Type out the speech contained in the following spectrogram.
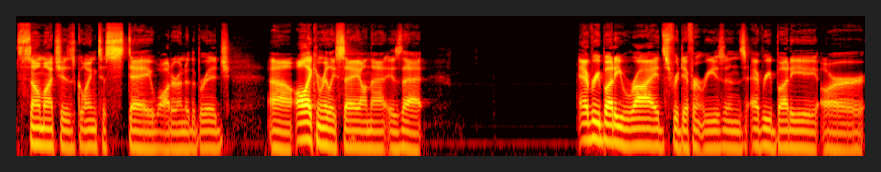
So much is going to stay water under the bridge. Uh, all I can really say on that is that everybody rides for different reasons. Everybody are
